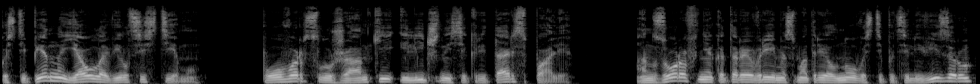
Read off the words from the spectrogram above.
Постепенно я уловил систему. Повар, служанки и личный секретарь спали. Анзоров некоторое время смотрел новости по телевизору,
